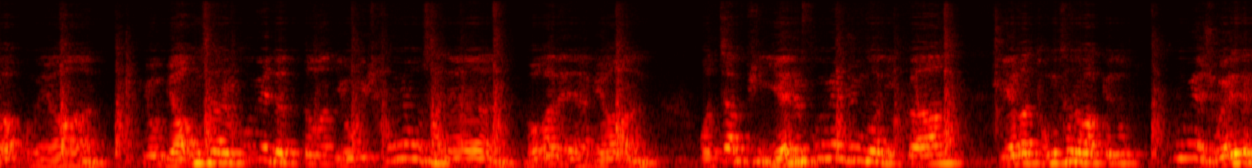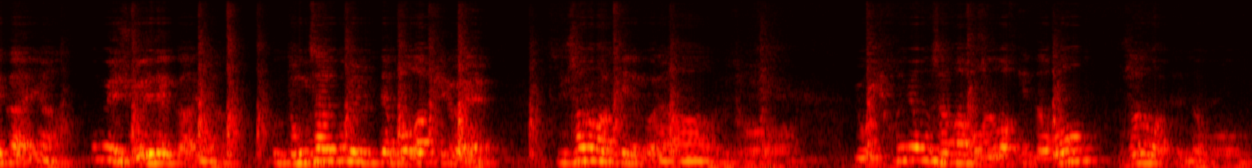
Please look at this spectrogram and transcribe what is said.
바꾸면 요 명사를 꾸며줬던 요 형용사는 뭐가 되냐면 어차피 얘를 꾸며준 거니까 얘가 동사로 바뀌어도 꾸며줘야 될 거 아니야. 꾸며줘야 될 거 아니야. 그럼 동사를 꾸며줄 때 뭐가 필요해? 부사로 바뀌는 거야. 그래서 요 형용사가 뭘로 바뀐다고? 부사로 바뀐다고.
